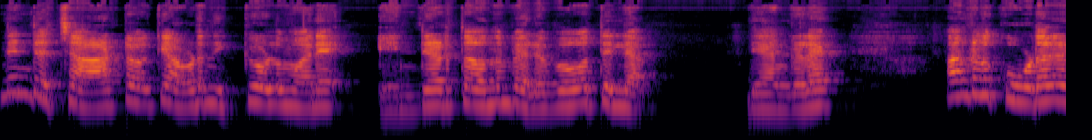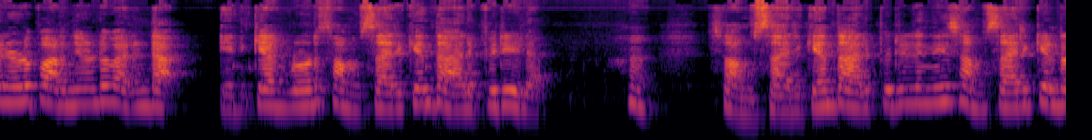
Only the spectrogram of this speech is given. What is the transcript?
നിന്റെ ചാട്ടമൊക്കെ അവിടെ നിൽക്കുള്ളൂ മോനെ. എന്റെ അടുത്തൊന്നും വില പോകത്തില്ല. ദേ അങ്കിൾ കൂടുതൽ എന്നോട് പറഞ്ഞുകൊണ്ട് വരണ്ട. എനിക്ക് അങ്കിളോട് സംസാരിക്കാൻ താല്പര്യമില്ല. സംസാരിക്കാൻ താല്പര്യമില്ല നീ സംസാരിക്കണ്ട.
